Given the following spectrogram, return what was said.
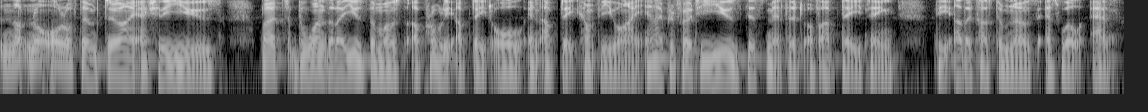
Not, not all of them do I actually use, but the ones that I use the most are probably update all and update Comfy UI. And I prefer to use this method of updating the other custom nodes as well as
